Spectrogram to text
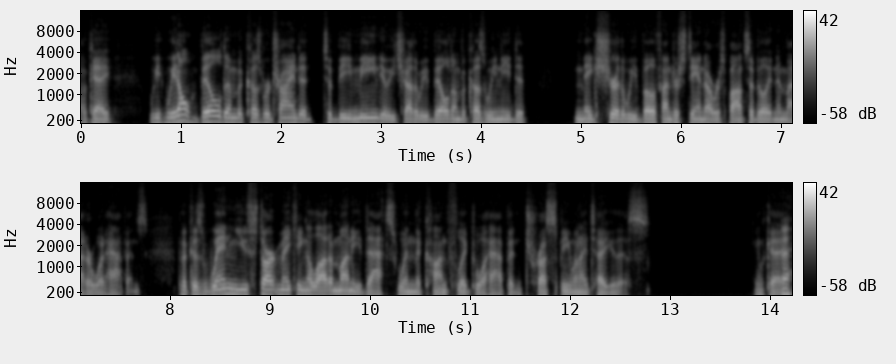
Okay we, we don't build them because we're trying to, to be mean to each other. We build them because we need to make sure that we both understand our responsibility no matter what happens. Because when you start making a lot of money, that's when the conflict will happen. Trust me when I tell you this. Okay. Okay.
